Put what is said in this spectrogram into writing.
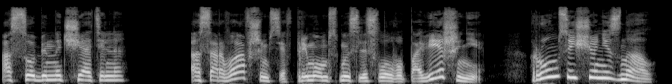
особенно тщательно. О сорвавшемся в прямом смысле слова повешении румс еще не знал.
